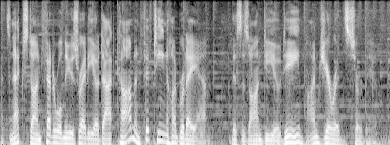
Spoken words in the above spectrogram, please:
That's next on federalnewsradio.com and 1500 AM. This is on DoD. I'm Jared Serbu.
